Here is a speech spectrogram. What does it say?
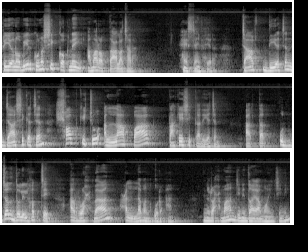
প্রিয় নবীর কোনো শিক্ষক নেই, আমার রপ্তা আলা ছাড়া। হ্যাঁ ভাইয়েরা। যা দিয়েছেন, যা শিখেছেন সব কিছু আল্লাহ পাক তাকেই শিক্ষা দিয়েছেন। আর তার উজ্জ্বল দলিল হচ্ছে আর রহমান আল্লাহ কোরআন রহমান, যিনি দয়াময়, যিনি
